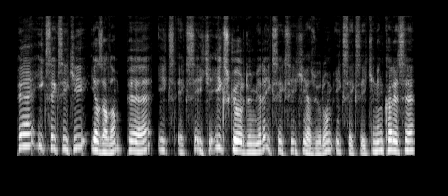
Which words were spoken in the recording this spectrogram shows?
p x eksi 2 yazalım. p x eksi 2. x gördüğüm yere x eksi 2 yazıyorum. x eksi 2'nin karesi.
